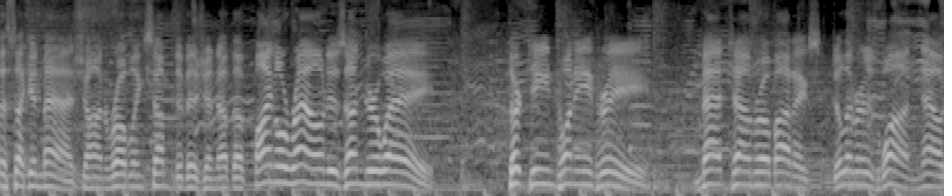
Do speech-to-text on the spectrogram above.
the second match on Roebling Subdivision of the final round is underway. 1323. Madtown Robotics delivers one, now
